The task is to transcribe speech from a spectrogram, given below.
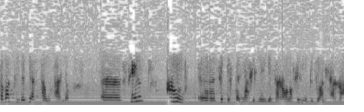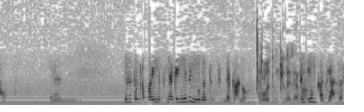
ሰባት እንደዚህ አስታውሳለሁ። ፊልም አሁን ስድስተኛ ፊልም እየሰራው ነው። ፊልም ብዙ አልሰራሁም። ብዙ ተቀባይነትን ያገኘልኝ ውበትን ፍለጋ ነው። ውበትን ፍለጋ ነው። እንዲሁም ከቲያትር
